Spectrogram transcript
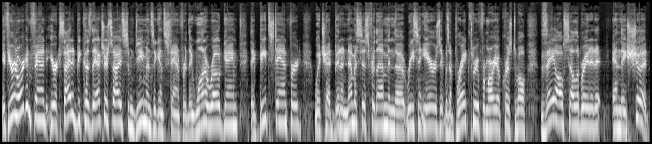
if you're an Oregon fan, you're excited because they exercised some demons against Stanford. They won a road game, they beat Stanford, which had been a nemesis for them in the recent years. It was a breakthrough for Mario Cristobal. They all celebrated it, and they should should.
